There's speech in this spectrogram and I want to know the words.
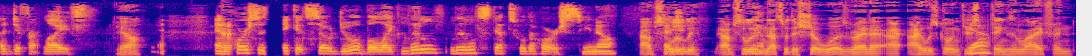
a different life. Yeah. And, and horses make it so doable, like little, little steps with a horse, you know? Absolutely. You, Absolutely. Yeah. And that's what this show was, right? I, I, I was going through yeah. some things in life and,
